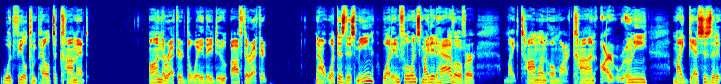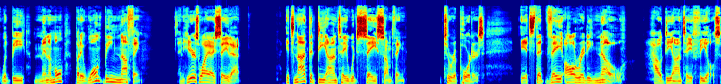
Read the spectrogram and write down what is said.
would feel compelled to comment on the record the way they do off the record. Now, what does this mean? What influence might it have over Mike Tomlin, Omar Khan, Art Rooney? My guess is that it would be minimal, but it won't be nothing. And here's why I say that. It's not that Diontae would say something to reporters. It's that they already know how Diontae feels.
